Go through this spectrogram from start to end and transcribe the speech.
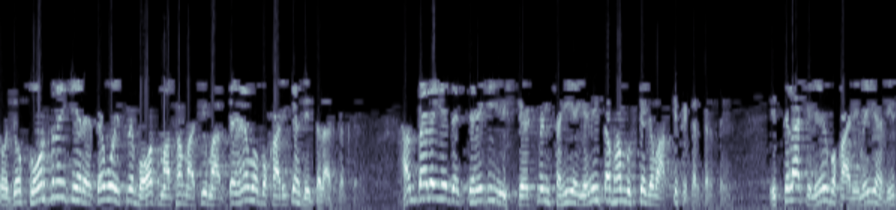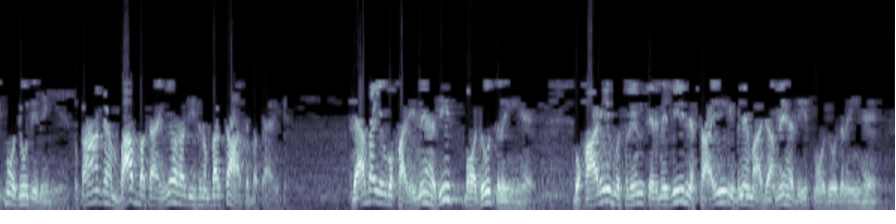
तो जो कोर्स नहीं किए रहते, वो इसमें बहुत माथा माची मारते हैं, वो बुखारी की हदीस तलाश करते हैं। हम पहले ये देखते हैं कि स्टेटमेंट सही है या नहीं, तब हम उसके जवाब की फ़िक्र करते हैं। इतला के लिए बुखारी में ये हदीस मौजूद ही नहीं है। तो कहाँ के हम बाप बताएँगे और हदीस नंबर कहाँ से बताएँगे? ज़्यादा ये बुखारी में हदीस मौजूद नहीं है। बुखारी, मुस्लिम, तिरमिजी, नसाई, इबन माजा में हदीस मौजूद नहीं है।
